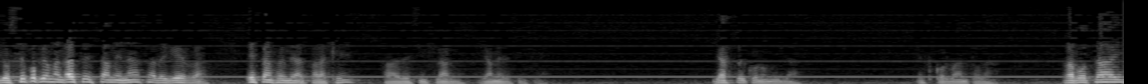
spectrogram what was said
Yo sé por qué me mandaste esta amenaza de guerra, esta enfermedad. ¿Para qué? Para desinflarme. Ya me desinflé. Ya estoy con humildad. Es corbán toda. Rabotai,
